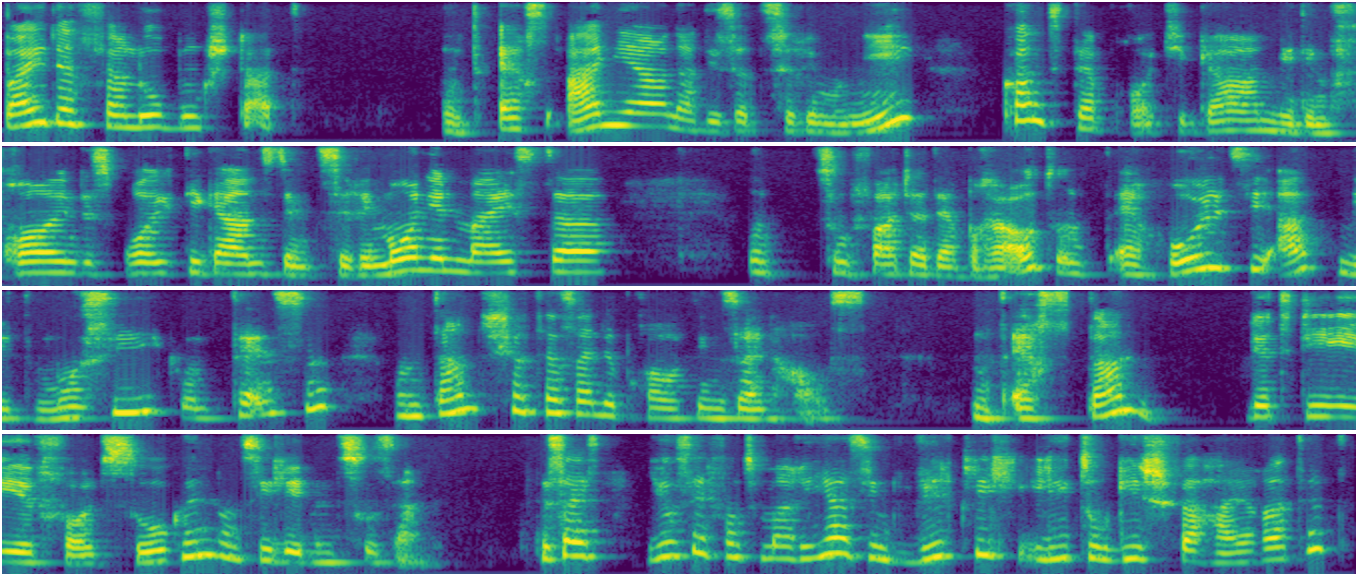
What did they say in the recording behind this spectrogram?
bei der Verlobung statt. Und erst ein Jahr nach dieser Zeremonie kommt der Bräutigam mit dem Freund des Bräutigams, dem Zeremonienmeister, und zum Vater der Braut und er holt sie ab mit Musik und Tänzen und dann führt er seine Braut in sein Haus. Und erst dann wird die Ehe vollzogen und sie leben zusammen. Das heißt, Josef und Maria sind wirklich liturgisch verheiratet,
